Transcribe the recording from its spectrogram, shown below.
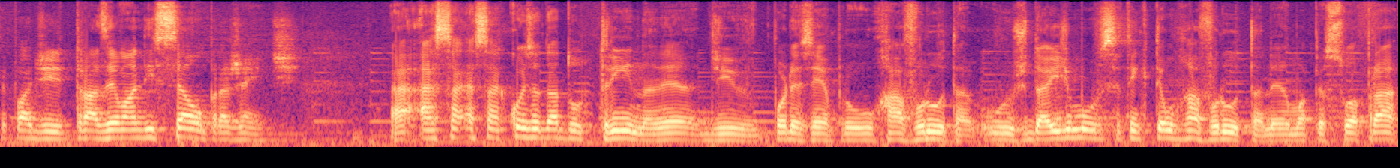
você pode trazer uma lição para a gente? Essa, essa coisa da doutrina, né? De, por exemplo, o Havruta. O judaísmo você tem que ter um Havruta, né? Uma pessoa para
